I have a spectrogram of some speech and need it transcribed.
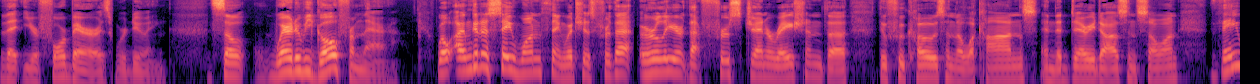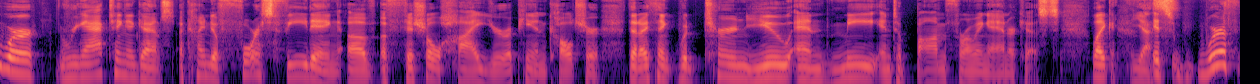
that your forebears were doing. So, where do we go from there? Well, I'm going to say one thing, which is for that earlier, that first generation, the, the Foucaults and the Lacans and the Derridas and so on, they were reacting against a kind of force feeding of official high European culture that I think would turn you and me into bomb throwing anarchists. Like, Yes. it's worth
